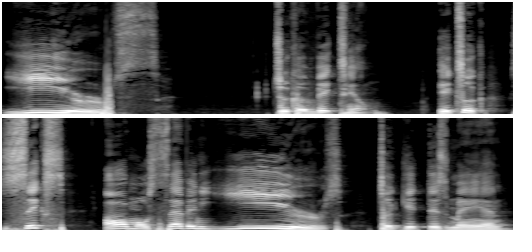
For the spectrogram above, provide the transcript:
years to convict him. It took six, almost seven years to get this man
